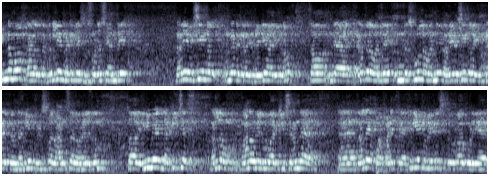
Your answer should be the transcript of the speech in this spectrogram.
இன்னமும் நாங்கள் இந்த பிரில்லியன் மெடிக்கேஷன்ஸோடு சேர்ந்து நிறைய விஷயங்கள் முன்னெடுக்கிறதுக்கு ரெடியாக இருக்கிறோம். ஸோ இந்த இடத்துல வந்து இந்த ஸ்கூலில் வந்து நிறைய விஷயங்களை முன்னெடுக்கிற இந்த நியூ பிரின்சிபல் ஆன்சர் அவர்களுக்கும். ஸோ இனிமேல் இந்த டீச்சர்ஸ் நல்ல மாணவர்கள் உருவாக்கி சிறந்த நல்ல ப- படைக்க கிரியேட்டிவ் லீடர்ஷிப் உருவாக்கக்கூடிய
